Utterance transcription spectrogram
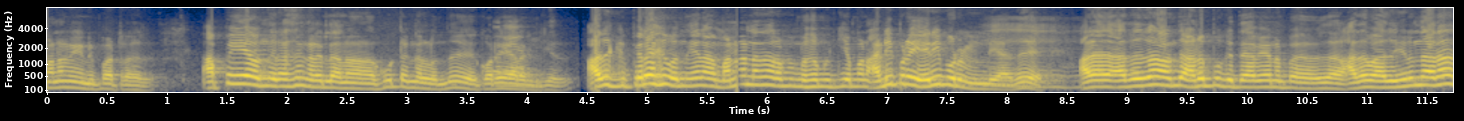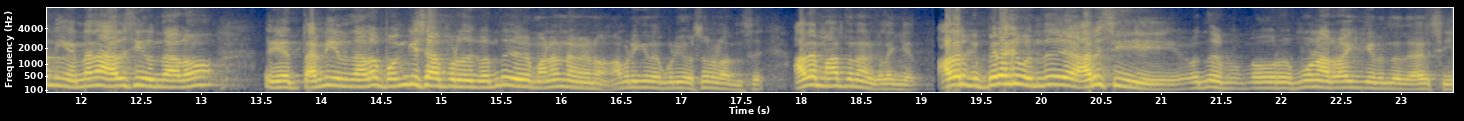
மண்ணெண்ணெயை நிப்பாட்டுறாரு. அப்பயே வந்து ரேஷன் கடையில் கூட்டங்கள் வந்து குறைய ஆரம்பிக்குது. அதுக்கு பிறகு வந்து ஏன்னா மண்ணெண்ணெய் தான் ரொம்ப மிக முக்கியமான அடிப்படை எரிபொருள் இல்லையா அது? அதை அதுதான் வந்து அடுப்புக்கு தேவையான இப்போ அதை அது அது இருந்தால் தான் நீங்கள் என்னதான் அரிசி இருந்தாலும் தண்ணி இருந்தாலும் பொங்கி சாப்பிட்றதுக்கு வந்து மண்ணெண்ணெய் வேணும் அப்படிங்கிற கூடிய ஒரு சூழல் வந்துச்சு. அதை மாற்றினார் கலைஞர். அதற்கு பிறகு வந்து அரிசி வந்து ஒரு மூணாறு ரூபாய்க்கு இருந்தது அரிசி.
